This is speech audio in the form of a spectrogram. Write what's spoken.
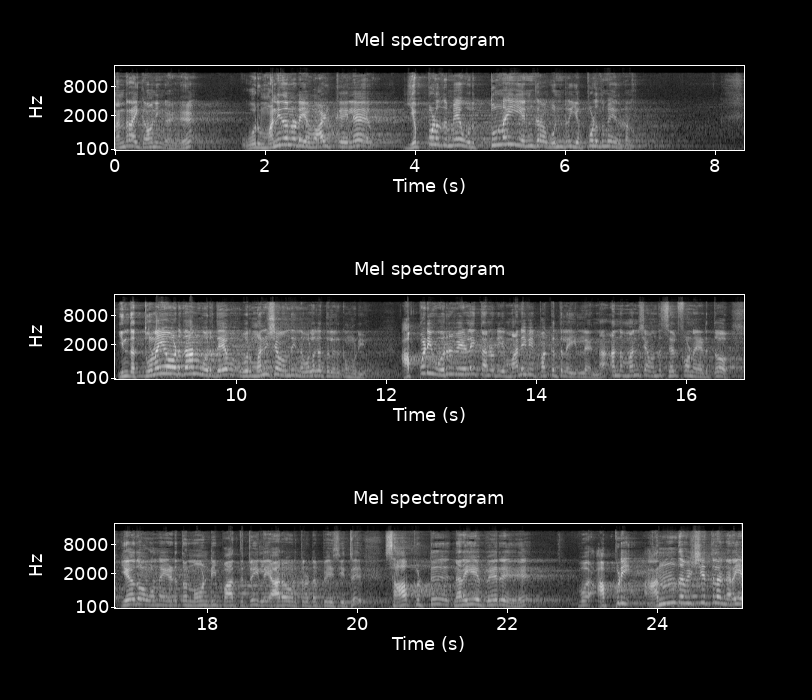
நன்றாய் கவனிங்கள் ஒரு மனிதனுடைய வாழ்க்கையில் எப்பொழுதுமே ஒரு துணை என்கிற ஒன்று எப்பொழுதுமே இருக்கணும். இந்த துணையோடு தான் ஒரு தேவ ஒரு மனுஷன் வந்து இந்த உலகத்தில் இருக்க முடியும். அப்படி ஒருவேளை தன்னுடைய மனைவி பக்கத்தில் இல்லைன்னா அந்த மனுஷன் வந்து செல்ஃபோனை எடுத்தோ ஏதோ ஒன்றை எடுத்தோ நோண்டி பார்த்துட்டு இல்லை யாரோ ஒருத்தர்கிட்ட பேசிட்டு சாப்பிட்டு நிறைய பேர் அப்படி அந்த விஷயத்தில் நிறைய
